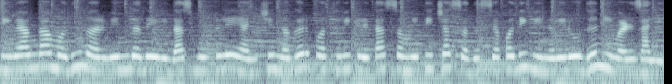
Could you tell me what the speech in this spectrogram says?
दिव्यांगामधून अरविंद देविदास बुटले यांची नगर पथविक्रेता समितीच्या सदस्यपदी बिनविरोध निवड झाली.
